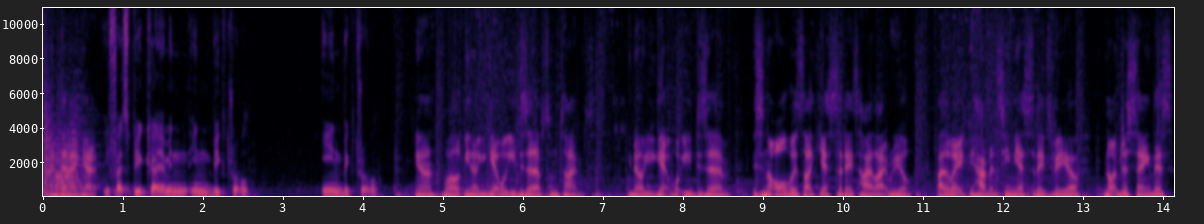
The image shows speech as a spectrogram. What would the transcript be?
And then I get. If I speak, I am in, in big trouble. In big trouble. Yeah, well, you know, you get what you deserve sometimes. You know, you get what you deserve. This is not always like yesterday's highlight reel. By the way, if you haven't seen yesterday's video, not just saying this,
